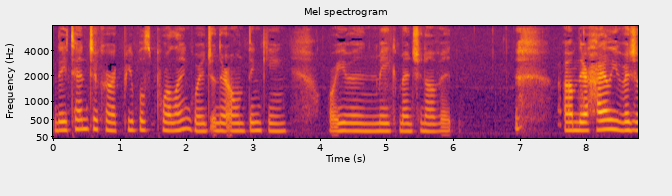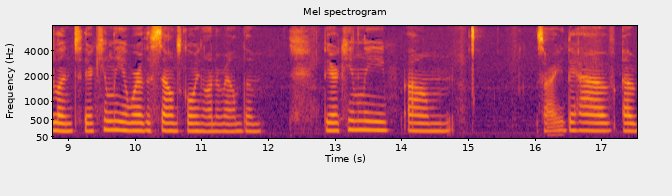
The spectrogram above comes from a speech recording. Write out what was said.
they tend to correct people's poor language in their own thinking or even make mention of it. um, they're highly vigilant, they're keenly aware of the sounds going on around them. They are keenly, um, sorry, they have a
